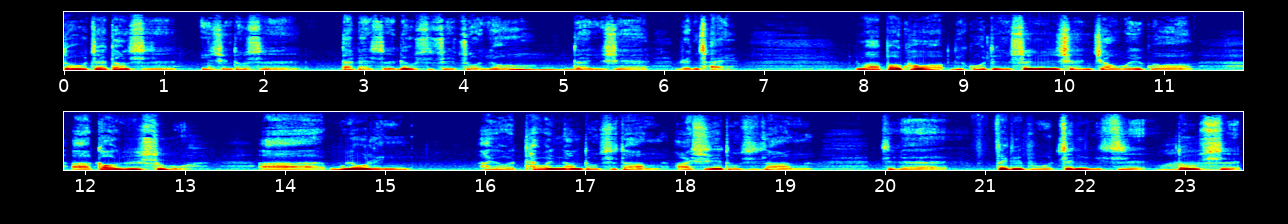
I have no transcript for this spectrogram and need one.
都在当时以前都是大概是六十岁左右的一些人才，那么包括李国鼎、孙运贤、蒋维国、啊高玉树、啊吴幼林，还有台湾银行董事长 RCA 董事长，这个飞利浦曾理志都是。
